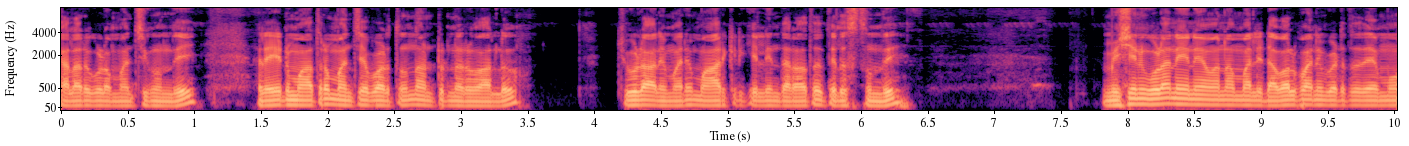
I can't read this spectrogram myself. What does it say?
కలర్ కూడా మంచిగా ఉంది. రేట్ మాత్రం మంచిగా పడుతుంది అంటున్నారు వాళ్ళు. చూడాలి మరి మార్కెట్కి వెళ్ళిన తర్వాత తెలుస్తుంది. మిషన్ కూడా నేను ఏమన్నా మళ్ళీ డబల్ పని పెడుతుందేమో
